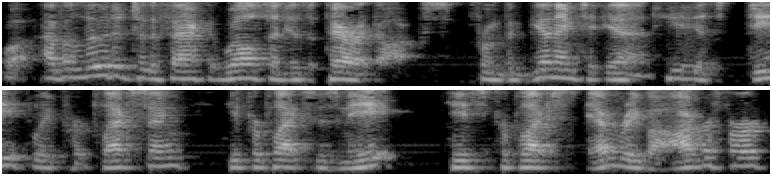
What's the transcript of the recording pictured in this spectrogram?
Well, I've alluded to the fact that Wilson is a paradox from beginning to end. He is deeply perplexing. He perplexes me. He's perplexed every biographer.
